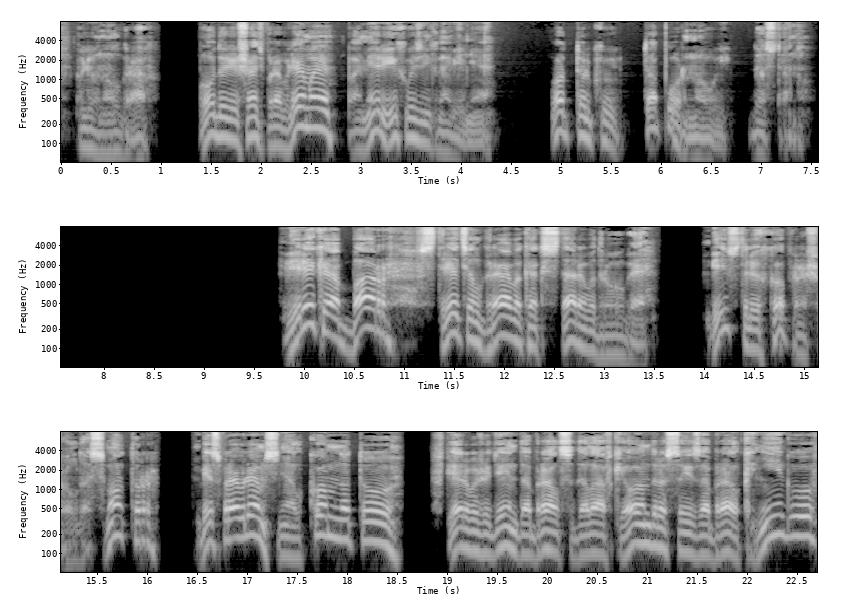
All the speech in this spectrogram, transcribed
— плюнул граф. Буду решать проблемы по мере их возникновения. Вот только топор новый достану. Великий Аббар встретил Грава как старого друга. Бист легко прошел досмотр, без проблем снял комнату, в первый же день добрался до лавки Ондроса и забрал книгу,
